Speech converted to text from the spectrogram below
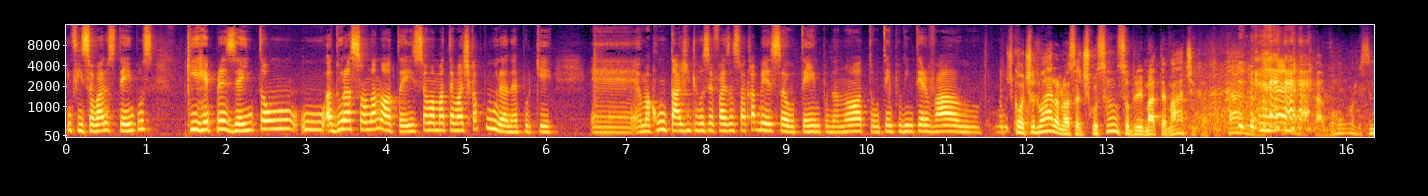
enfim, são vários tempos que representam o- a duração da nota. E isso é uma matemática pura, né? Porque é, é uma contagem que você faz na sua cabeça, o tempo da nota, o tempo do intervalo. Vamos continuar a nossa discussão sobre matemática aplicada? tá bom, assim.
